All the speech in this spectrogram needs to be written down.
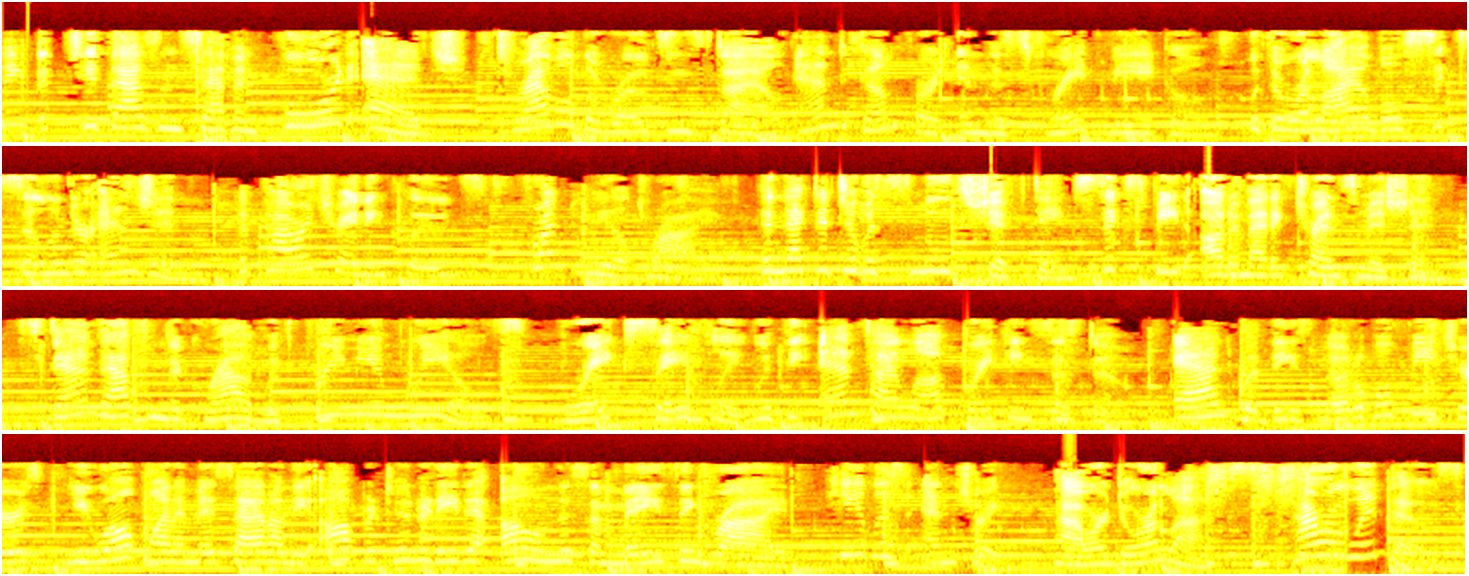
Introducing the 2007 Ford Edge. Travel the roads in style and comfort in this great vehicle with a reliable six-cylinder engine. The powertrain includes front-wheel drive connected to a smooth shifting six-speed automatic transmission. Stand out from the crowd with premium wheels. Brake safely with the anti-lock braking system. And with these notable features, you won't want to miss out on the opportunity to own this amazing ride. Keyless entry, power door locks, power windows,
